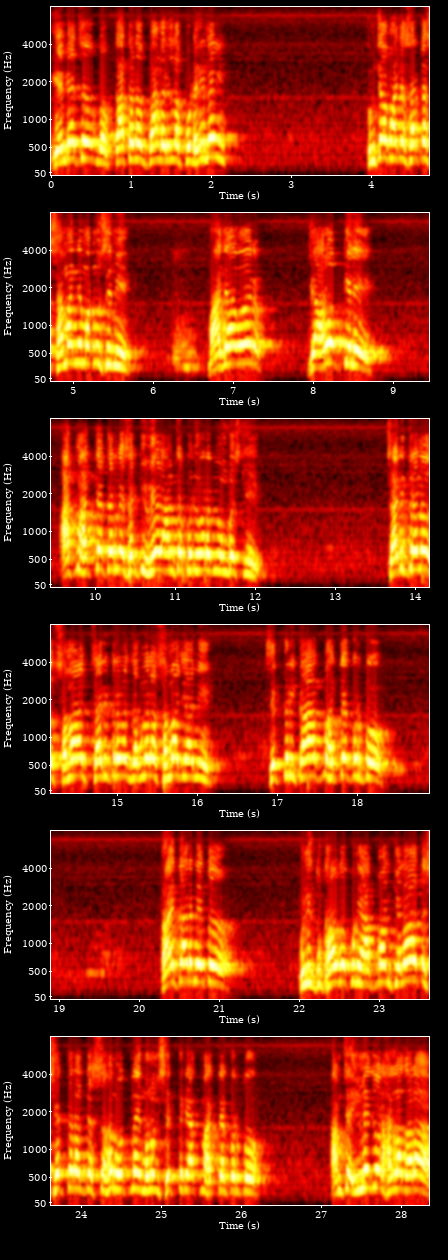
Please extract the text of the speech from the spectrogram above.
गेंड्याचं कातड पांघरीला पुढारी नाही? तुमच्या माझ्यासारखा सामान्य माणूस आहे मी. माझ्यावर जे आरोप केले आत्महत्या करण्यासारखी वेळ आमच्या परिवारात येऊन बसली. चारित्र्यानं समाज चारित्र्यानं जगणारा समाज आहे आम्ही. शेतकरी का आत्महत्या करतो? काय कारण येतं कुणी दुखावलं कुणी अपमान केला तर शेतकऱ्याला ते सहन होत नाही म्हणून शेतकरी आत्महत्या करतो. आमच्या इमेजवर हल्ला झाला.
